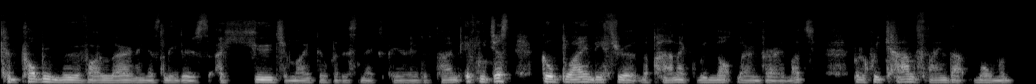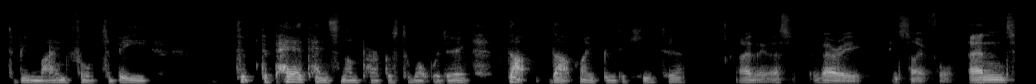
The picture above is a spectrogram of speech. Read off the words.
can probably move our learning as leaders a huge amount over this next period of time. If we just go blindly through it in the panic, we not learn very much. But if we can find that moment to be mindful, to be to, to pay attention on purpose to what we're doing, that that might be the key to it. I think that's very insightful. And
